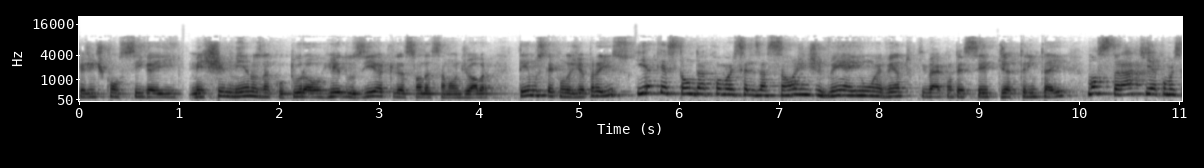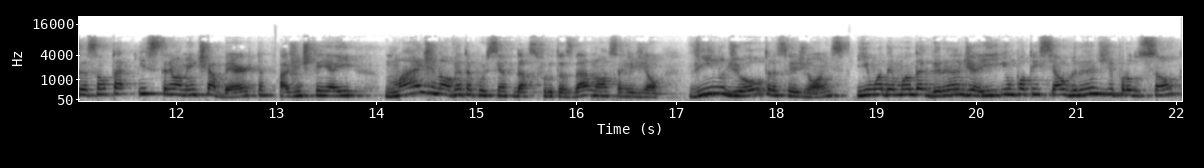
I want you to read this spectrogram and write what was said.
que a gente consiga aí mexer menos na cultura ou reduzir a utilização dessa mão de obra, temos tecnologia para isso. E a questão da comercialização, a gente vem aí um evento que vai acontecer dia 30 aí, mostrar que a comercialização está extremamente aberta. A gente tem aí mais de 90% das frutas da nossa região vindo de outras regiões e uma demanda grande aí e um potencial grande de produção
